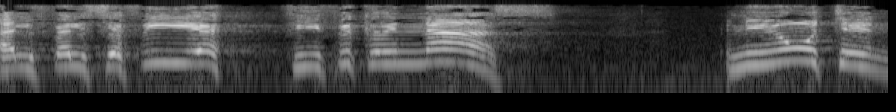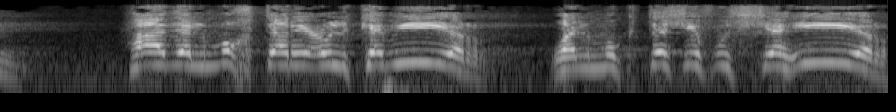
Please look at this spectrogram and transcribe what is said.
الفلسفية في فكر الناس. نيوتن هذا المخترع الكبير والمكتشف الشهير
